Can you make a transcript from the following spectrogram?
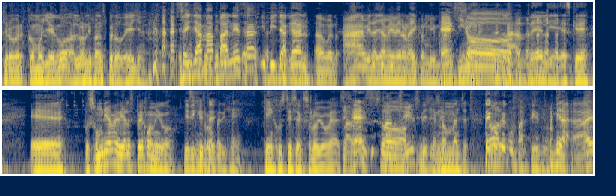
quiero ver cómo llego al OnlyFans, pero de ella. Se llama Vanessa y Villagrán. Ah, bueno. Ah, mira, ya me vieron ahí con mi Eso. manquino. La Deli. Es que, eh, pues un día me vi al espejo, amigo. Y sin dijiste- ropa, y dije, qué injusticia que solo yo vea esto. Claro. Eso. Claro, sí, sí, dije, sí, sí. no manches. Tengo No, que compartirlo. Mira, ay,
